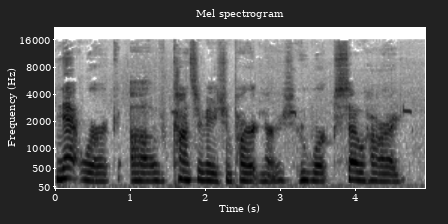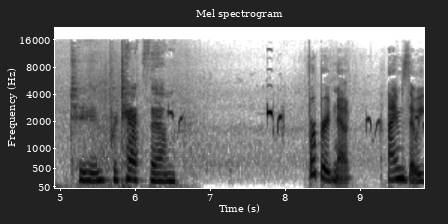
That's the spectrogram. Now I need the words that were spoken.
network of conservation partners who work so hard to protect them. For BirdNote, I'm Zoe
